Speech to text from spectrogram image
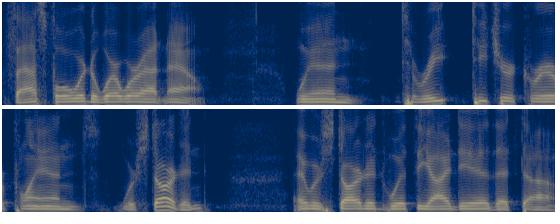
Fast forward to where we're at now. When teacher career plans were started, they were started with the idea that uh,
